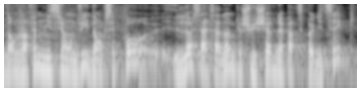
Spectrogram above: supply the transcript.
Donc, j'en fais une mission de vie. Donc, c'est pas. Là, ça, ça donne que je suis chef d'un parti politique.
